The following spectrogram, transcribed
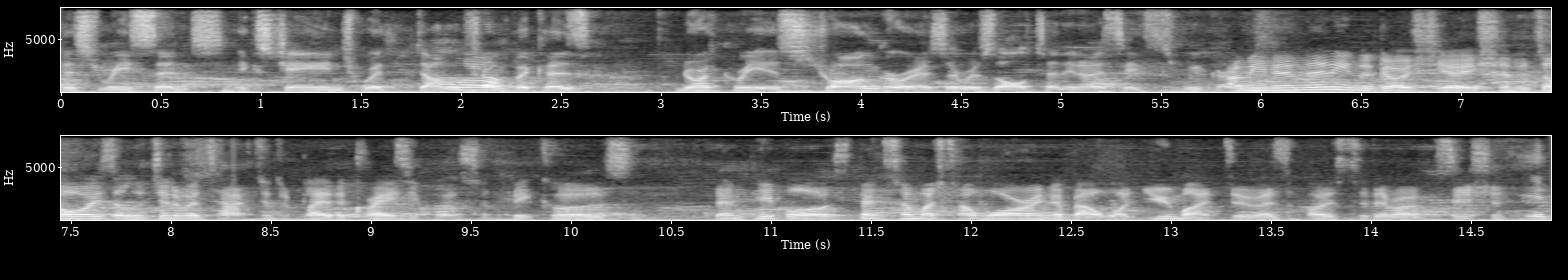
this recent exchange with Donald Well- Trump because North Korea is stronger as a result, and the United States is weaker. I mean, in any negotiation, it's always a legitimate tactic to play the crazy person because then people spend so much time worrying about what you might do as opposed to their own position. It-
